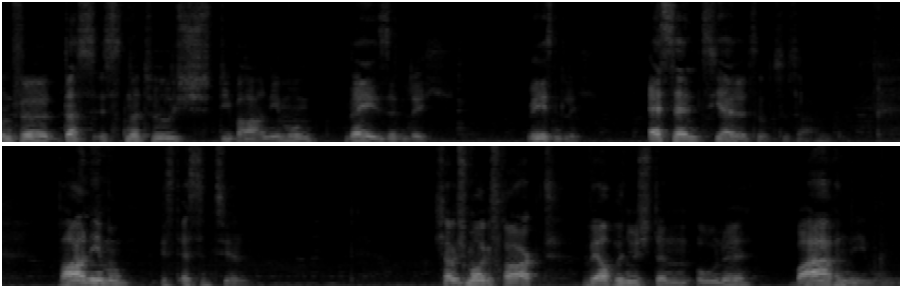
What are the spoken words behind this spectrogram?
Und für das ist natürlich die Wahrnehmung wesentlich. Wesentlich. Essentiell sozusagen. Wahrnehmung ist essentiell. Ich habe mich mal gefragt, wer bin ich denn ohne Wahrnehmung?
